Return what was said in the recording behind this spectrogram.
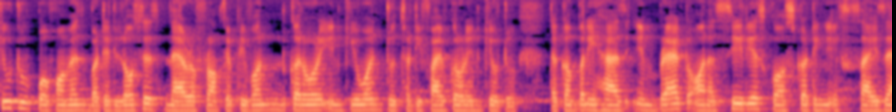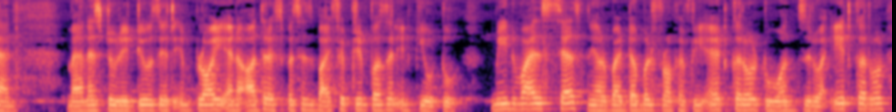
Q2 performance but its losses narrow from 51 crore in Q1 to 35 crore in Q2. The company has embarked on a serious cost cutting exercise and managed to reduce its employee and other expenses by 15% in Q2. Meanwhile, sales nearby doubled from 58 crore to 108 crore.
